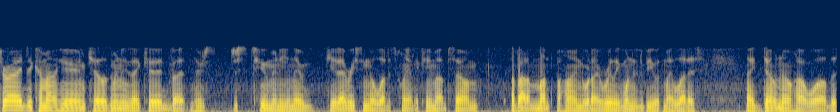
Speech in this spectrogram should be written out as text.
tried to come out here and kill as many as I could but there's just too many and they would get every single lettuce plant that came up. So I'm about a month behind what I really wanted to be with my lettuce. I don't know how well this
